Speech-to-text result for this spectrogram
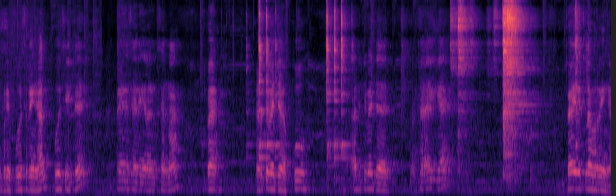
இப்படி பூசுறீங்க பூசிட்டு இப்போ என்ன செய்கிறீங்கன்னு சொன்னால் இப்போ எடுத்து வச்ச பூ அடித்து வச்ச தேய்க்க இப்போ இதுக்குள்ள விடுறீங்க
